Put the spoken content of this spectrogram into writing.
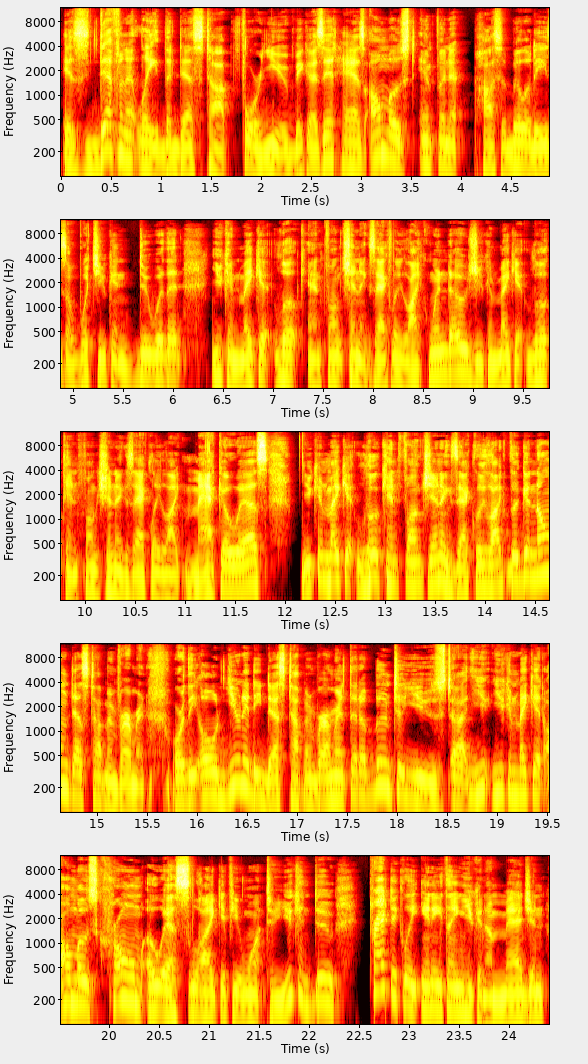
is definitely the desktop for you because it has almost infinite possibilities of what you can do with it. You can make it look and function exactly like Windows. You can make it look and function exactly like Mac OS. You can make it look and function exactly like the GNOME desktop environment or the old Unity desktop desktop environment that Ubuntu used. Uh, you, you can make it almost Chrome OS like if you want to. You can do practically anything you can imagine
